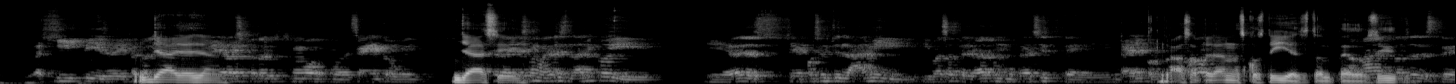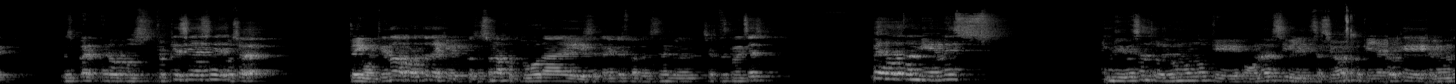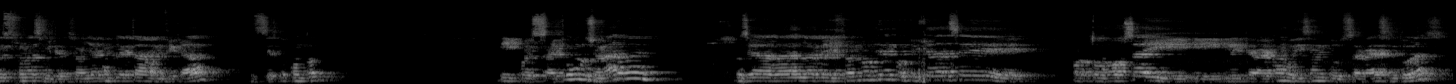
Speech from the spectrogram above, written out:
hippies, güey, católicos Ya, ya, ya. católicos como, como de centro, güey. Ya, sí. Es como eres islámico y, y eres 100% islam y, y vas a pelear a tu mujer si te engaña con La vas a pegar en las costillas y todo el pedo, Ah, sí. Entonces, este, pues, pero, pero, pues creo que sí hace, o sea, te digo, entiendo la parte de que pues, es una cultura y se tienen que respetar ciertas creencias, pero también es, vives dentro de un mundo que, o una civilización, porque ya creo que, el mundo es una civilización ya completa, unificada, a cierto punto, y pues hay que evolucionar, güey. O sea, la, la religión no tiene por qué quedarse ortodoxa y, y- literal como dicen tus sagradas escrituras.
